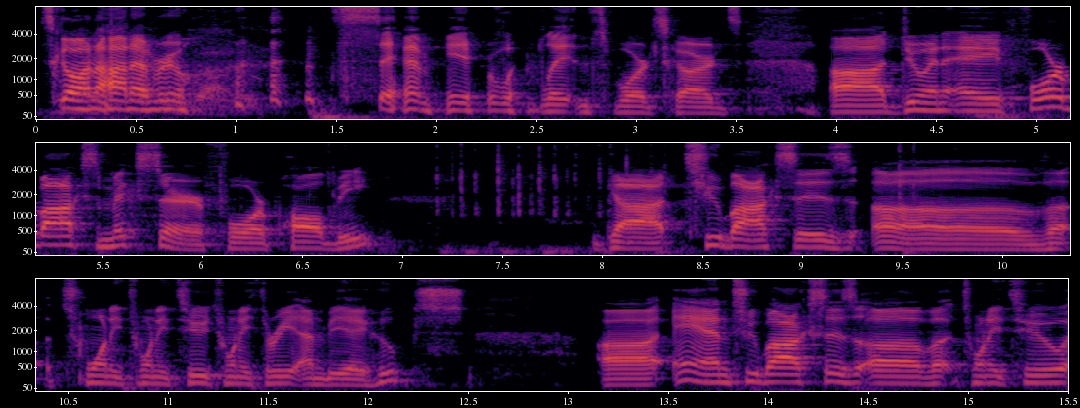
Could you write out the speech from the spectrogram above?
What's going on, everyone? Sam here with Layton Sports Cards. Uh, doing a four box mixer for Paul B. Got two boxes of 2022 23 NBA hoops. Uh, and two boxes of 22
